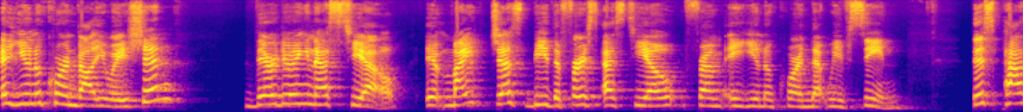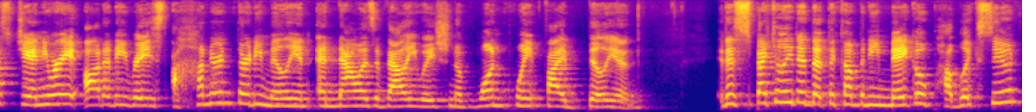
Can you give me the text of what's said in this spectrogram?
a unicorn valuation, they're doing an STO. It might just be the first STO from a unicorn that we've seen. This past January, Oddity raised 130 million and now has a valuation of 1.5 billion. It is speculated that the company may go public soon.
